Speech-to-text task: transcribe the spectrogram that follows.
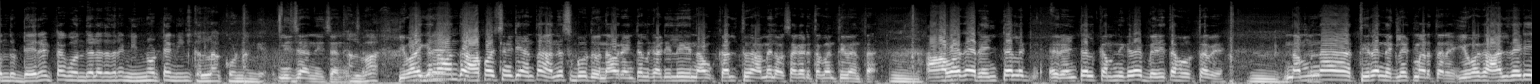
ಒಂದು ಡೈರೆಕ್ಟಾಗಿ ಒಂದು ಹೇಳೋದಂದ್ರೆ ನಿನ್ನೊಟ್ಟಾಗಿ ನೀನು ಕಲ್ಲು ಹಾಕೊಂಡಂಗೆ. ನಿಜ ನಿಜ ಅಲ್ವಾ? ಇವಾಗಿನ ಒಂದು ಆಪರ್ಚುನಿಟಿ ಅಂತ ಅನಿಸ್ಬೋದು ನಾವು ರೆಂಟಲ್ ಗಾಡಿಲಿ ನಾವು ಕಲ್ತು ಆಮೇಲೆ ಹೊಸ ಗಾಡಿ ತಗೊಂತೀವಿ ಅಂತ. ಆವಾಗ ರೆಂಟಲ್ ರೆಂಟಲ್ ಕಂಪ್ನಿಗಳೇ ಬೆಳೀತಾ ಹೋಗ್ತವೆ. ನಮ್ಮನ್ನ ತೀರಾ ನೆಗ್ಲೆಕ್ಟ್ ಮಾಡ್ತಾರೆ. ಇವಾಗ ಆಲ್ರೆಡಿ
